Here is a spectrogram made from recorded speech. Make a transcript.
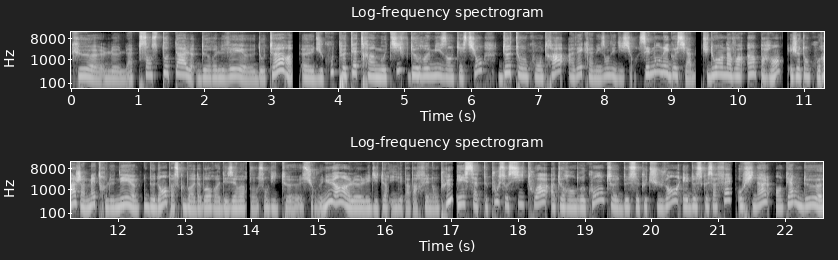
que l'absence totale de relevé d'auteur, du coup, peut être un motif de remise en question de ton contrat avec la maison d'édition. C'est non négociable. Tu dois en avoir un par an et je t'encourage à mettre le nez dedans parce que bah, d'abord des erreurs sont vite survenu, hein, l'éditeur il n'est pas parfait non plus, et ça te pousse aussi toi à te rendre compte de ce que tu vends et de ce que ça fait au final en termes de euh,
